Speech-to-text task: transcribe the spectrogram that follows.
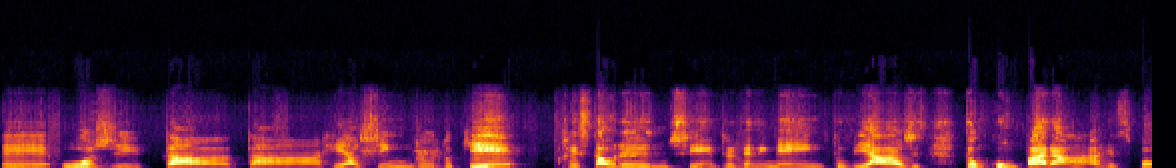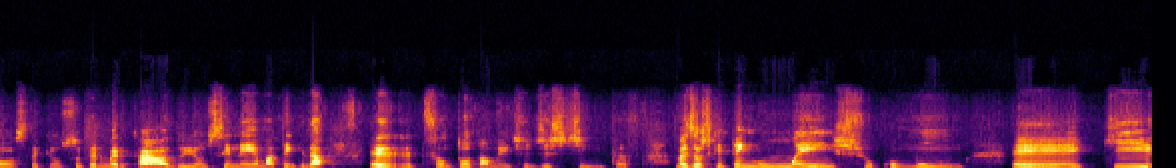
é, hoje está tá reagindo do que restaurante, entretenimento, viagens. Então, comparar a resposta que um supermercado e um cinema tem que dar é, são totalmente distintas. Mas acho que tem um eixo comum é, que,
